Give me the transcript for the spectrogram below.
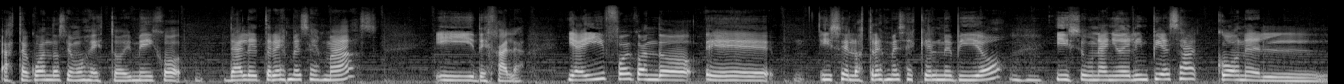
¿hasta cuándo hacemos esto? Y me dijo, dale tres meses más y déjala. Y ahí fue cuando eh, hice los tres meses que él me pidió. Hice un año de limpieza con el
